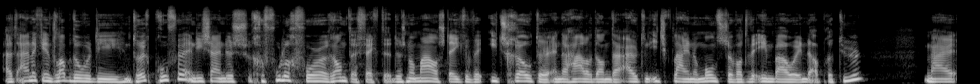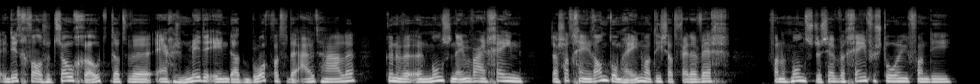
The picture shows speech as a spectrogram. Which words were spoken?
Uiteindelijk in het lab doen we die drukproeven en die zijn dus gevoelig voor randeffecten. Dus normaal steken we iets groter en daar halen we dan daaruit een iets kleiner monster wat we inbouwen in de apparatuur. Maar in dit geval is het zo groot dat we ergens midden in dat blok wat we eruit halen, kunnen we een monster nemen waar geen, daar zat geen rand omheen, want die zat verder weg van het monster. Dus hebben we geen verstoring van die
